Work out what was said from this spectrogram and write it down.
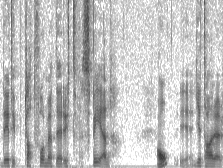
det är typ plattform möter rytmspel. Ja, Eh, Gitarrer.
